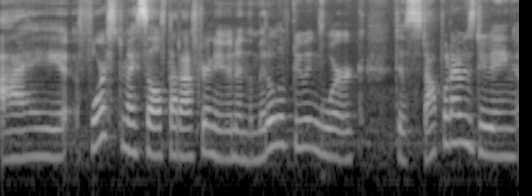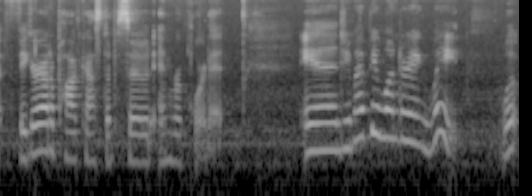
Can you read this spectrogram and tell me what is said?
I forced myself that afternoon in the middle of doing work to stop what I was doing, figure out a podcast episode, and record it. And you might be wondering, wait, what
